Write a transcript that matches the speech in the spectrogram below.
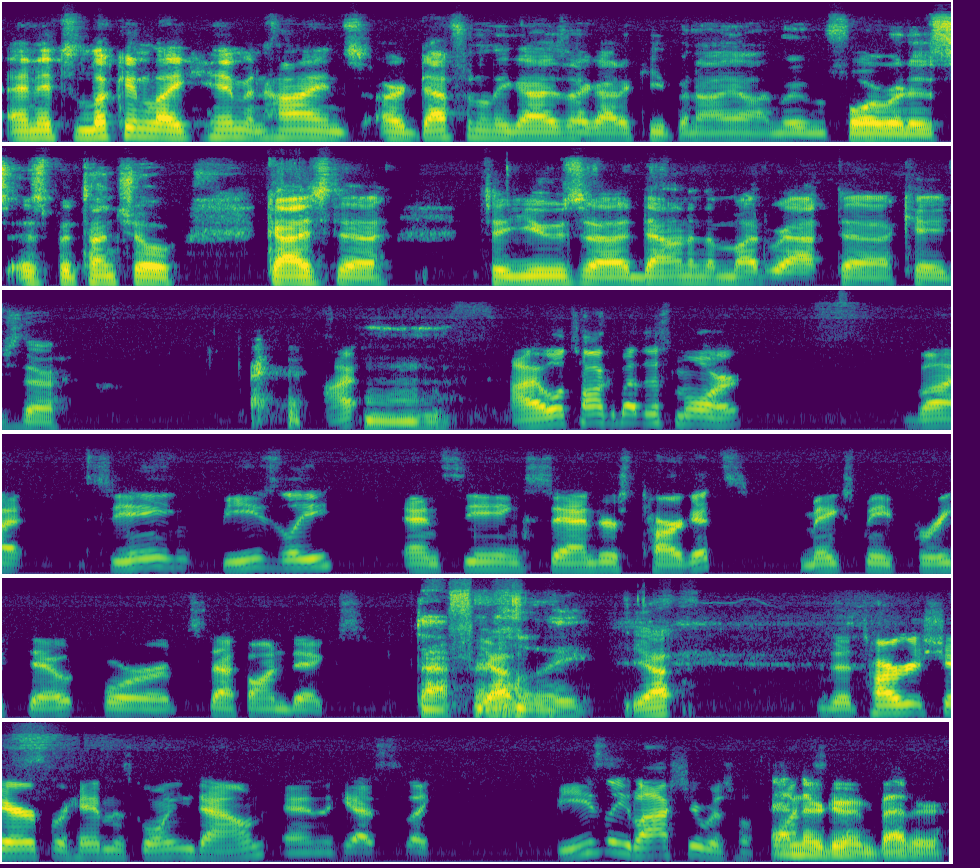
and it's looking like him and Hines are definitely guys I got to keep an eye on moving forward as as potential guys to to use uh, down in the mud rat uh, cage there. Mhm. I will talk about this more, but seeing Beasley and seeing Sanders targets makes me freaked out for Stefon Diggs. Definitely. Yep. The target share for him is going down, and he has like Beasley last year was a and they're doing better.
